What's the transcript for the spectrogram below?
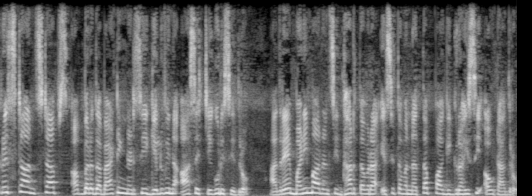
ಟ್ರಿಸ್ಟಾನ್ ಸ್ಟಾಪ್ಸ್ ಅಬ್ಬರದ ಬ್ಯಾಟಿಂಗ್ ನಡೆಸಿ ಗೆಲುವಿನ ಆಸೆ ಚಿಗುರಿಸಿದ್ರು. ಆದರೆ ಮಣಿಮಾರನ್ ಸಿದ್ಧಾರ್ಥ್ ಅವರ ಎಸೆತವನ್ನ ತಪ್ಪಾಗಿ ಗ್ರಹಿಸಿ ಔಟ್ ಆದರು.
